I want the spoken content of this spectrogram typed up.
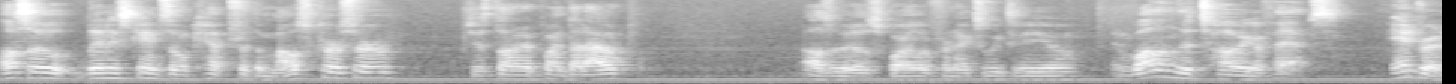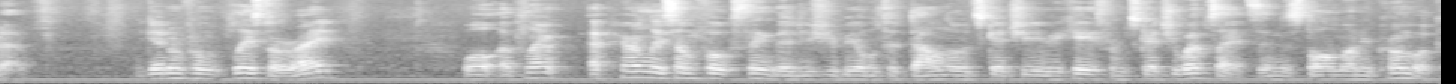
Also, Linux games don't capture the mouse cursor, just thought I'd point that out. Also a spoiler for next week's video. And while on the topic of apps, Android apps. You get them from the Play Store, right? Well, apparently some folks think that you should be able to download sketchy APKs from sketchy websites and install them on your Chromebook.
